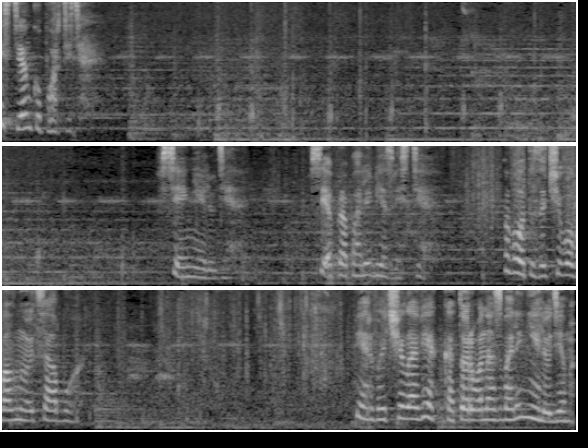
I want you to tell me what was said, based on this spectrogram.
И стенку портить. Все не люди. Все пропали без вести. Вот из-за чего волнуется Абу. Первый человек, которого назвали нелюдем.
